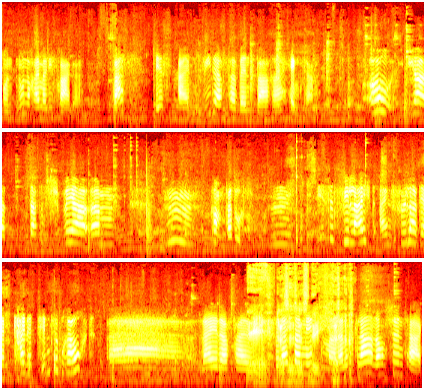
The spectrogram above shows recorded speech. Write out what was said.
Und nun noch einmal die Frage. Was ist ein wiederverwendbarer Henker? Oh, ja, das ist schwer. Ähm, hm, Komm, versuch's. Ist es vielleicht ein Füller, der keine Tinte braucht? Ah, leider falsch. Nee, das Vielleicht ist beim es nächsten nicht. Mal. Alles klar, noch einen schönen Tag.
